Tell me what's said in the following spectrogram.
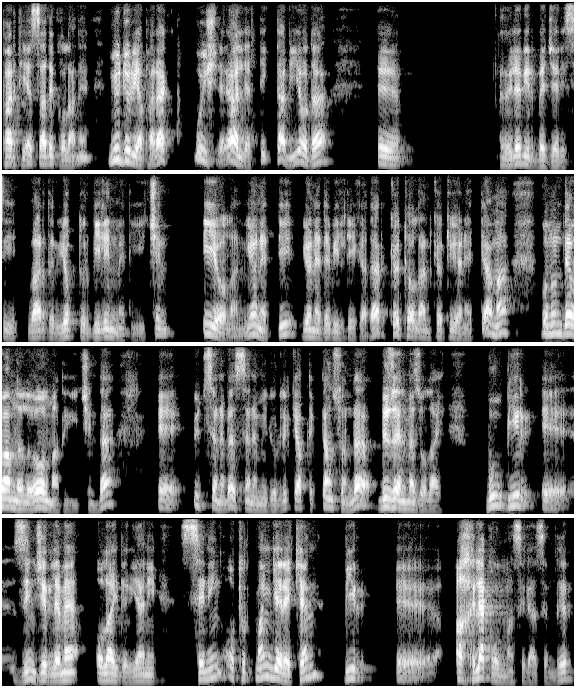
partiye sadık olanı müdür yaparak bu işleri hallettik. Tabii o da e, öyle bir becerisi vardır yoktur bilinmediği için iyi olan yönetti, yönetebildiği kadar, kötü olan kötü yönetti ama bunun devamlılığı olmadığı için de 3 e, sene 5 sene müdürlük yaptıktan sonra düzelmez olay. Bu bir e, zincirleme olaydır. Yani senin oturtman gereken bir e, ahlak olması lazımdır.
